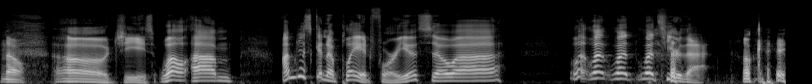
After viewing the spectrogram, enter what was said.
No. Oh, geez. Well, um, I'm just gonna play it for you. So, uh, let let let let's hear that. Okay.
